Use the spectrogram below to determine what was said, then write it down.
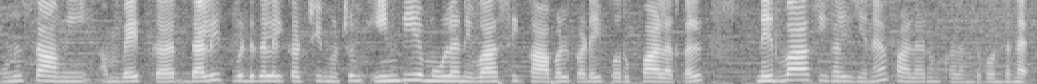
முனுசாமி அம்பேத்கர் தலித் விடுதலை கட்சி மற்றும் இந்திய மூல நிவாசி காவல் படை பொறுப்பாளர்கள் நிர்வாகிகள் என பலரும் கலந்து கொண்டனர்.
